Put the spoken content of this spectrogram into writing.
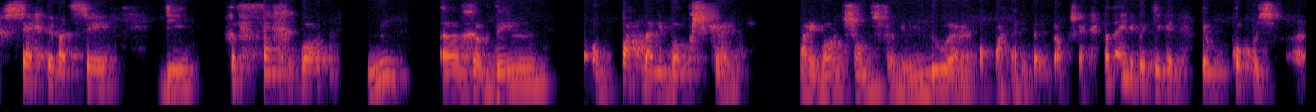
gesegde wat sê die geveg word nie uh, gewen op pad na die boks kry nie maar jy word soms verloor op pad na die boks. Wat eintlik beteken jou kop is uh,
